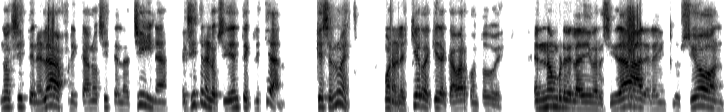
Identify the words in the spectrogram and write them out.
no existe en el África, no existe en la China, existe en el occidente cristiano, que es el nuestro. Bueno, la izquierda quiere acabar con todo esto, en nombre de la diversidad, de la inclusión,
